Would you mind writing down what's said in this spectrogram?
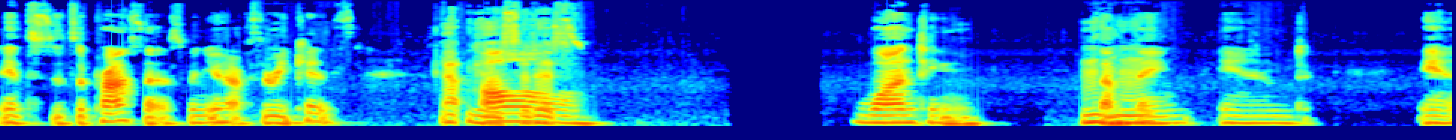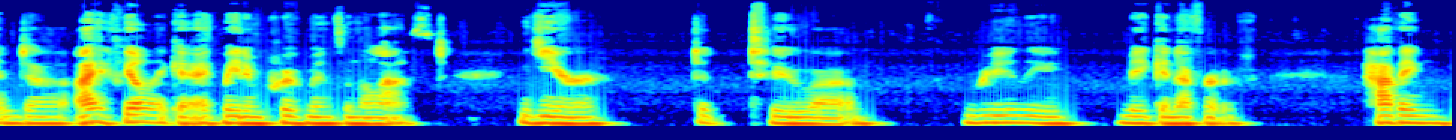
it's it's a process when you have three kids. Yeah, yes, all it is. wanting Mhm. something and and uh, I feel like I've made improvements in the last year to to uh, really make an effort of having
